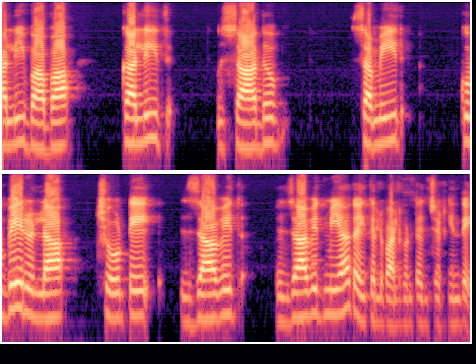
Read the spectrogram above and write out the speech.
అలీబాబా ఖలీద్ సాదుబ్ సమీర్ కుబేరుల్లా చోటే జావేద్ జావేద్ మియా తదితరులు పాల్గొనడం జరిగింది.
